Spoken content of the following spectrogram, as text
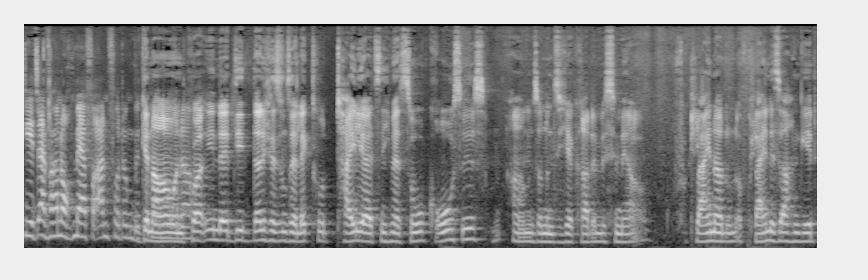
Die jetzt einfach noch mehr Verantwortung bekommen. Genau, und oder? in der, die, dadurch, dass unser Elektroteil ja jetzt nicht mehr so groß ist, ähm, sondern sich ja gerade ein bisschen mehr verkleinert und auf kleine Sachen geht,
